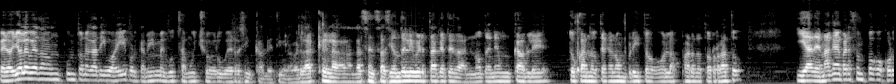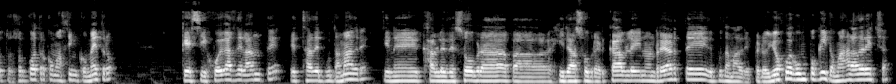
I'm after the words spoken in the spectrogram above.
pero yo le voy a dar un punto negativo ahí porque a mí me gusta mucho el VR sin cable, tío. La verdad es que la, la sensación de libertad que te da no tener un cable tocándote en el hombrito o en la espalda todo el rato. Y además que me parece un poco corto, son 4,5 metros, que si juegas delante está de puta madre, tienes cables de sobra para girar sobre el cable y no enrearte, y de puta madre. Pero yo juego un poquito más a la derecha,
